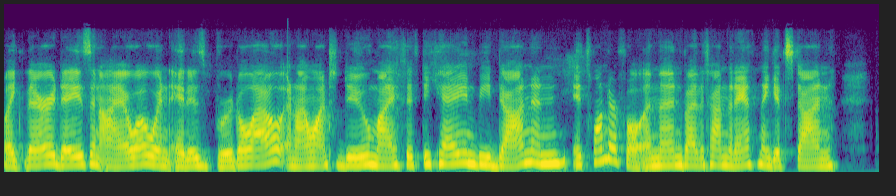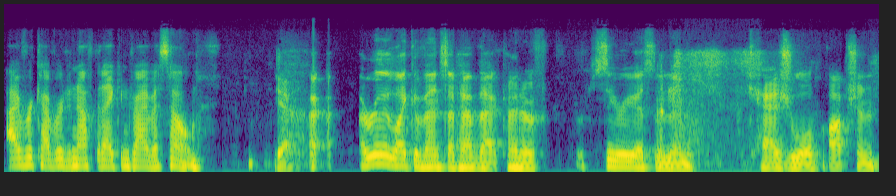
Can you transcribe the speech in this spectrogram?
Like there are days in Iowa when it is brutal out and I want to do my 50K and be done and it's wonderful. And then by the time that Anthony gets done, I've recovered enough that I can drive us home. Yeah, I, I really like events that have that kind of serious and then casual option.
